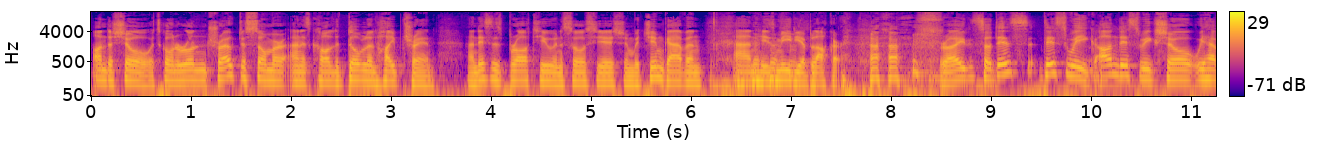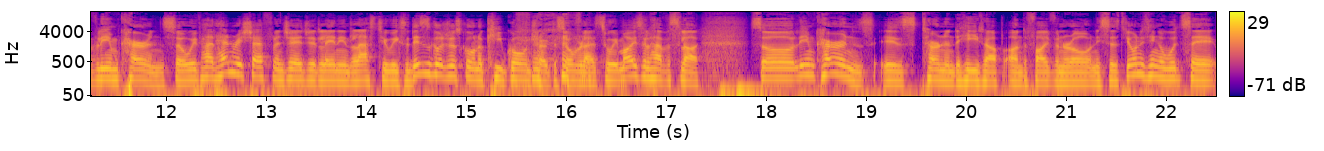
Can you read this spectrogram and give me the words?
on the show. It's going to run throughout the summer, and it's called the Dublin Hype Train. And this is brought to you in association with Jim Gavin and his media blocker, right? So this this week on this week's show we have Liam Kearns. So we've had Henry Shefflin and JJ Delaney in the last two weeks, so this is just going to keep going throughout the summer. lads. So we might as well have a slot. So Liam Kearns is turning the heat up on the five in a row, and he says the only thing I would say.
